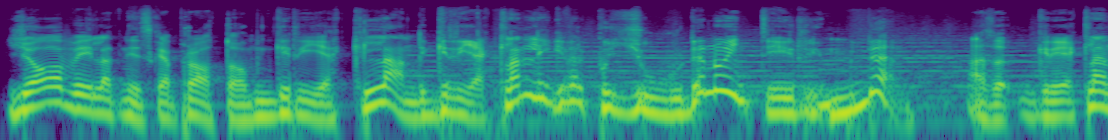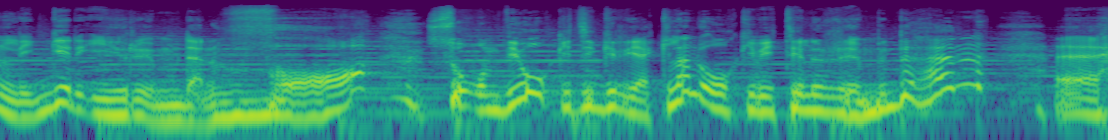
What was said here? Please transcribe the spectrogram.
“Jag vill att ni ska prata om Grekland. Grekland ligger väl på jorden och inte i rymden?” Alltså, Grekland ligger i rymden. Va? Så om vi åker till Grekland åker vi till rymden? Eh,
